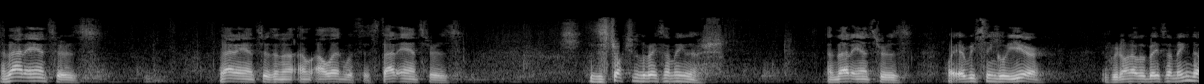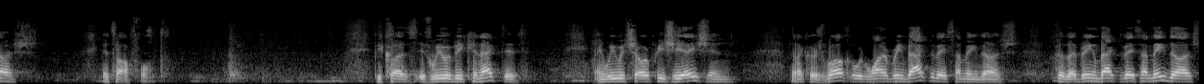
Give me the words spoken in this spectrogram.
And that answers, that answers, and I'll end with this, that answers the destruction of the Beis HaMikdash. And that answers why every single year, if we don't have a Beis HaMikdash, it's our fault. Because if we would be connected, and we would show appreciation, then HaKadosh Baruch would want to bring back the Beis HaMikdash. Because by bringing back the Beis HaMikdash,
